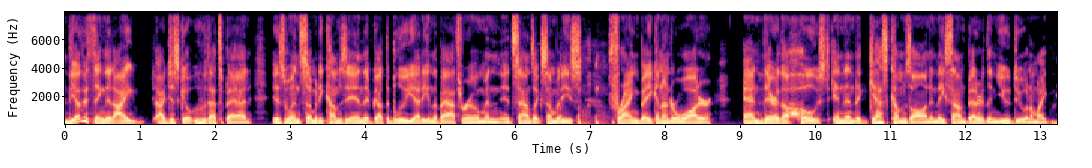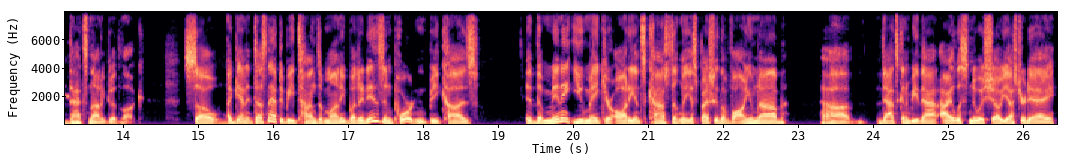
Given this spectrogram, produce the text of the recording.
the other thing that I I just go, ooh, that's bad, is when somebody comes in, they've got the blue yeti in the bathroom, and it sounds like somebody's frying bacon underwater, and they're the host, and then the guest comes on and they sound better than you do, and I'm like, that's not a good look. So again, it doesn't have to be tons of money, but it is important because the minute you make your audience constantly, especially the volume knob, uh, that's going to be that. I listened to a show yesterday,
